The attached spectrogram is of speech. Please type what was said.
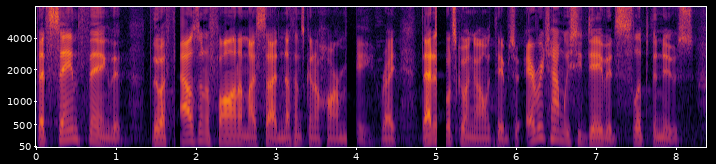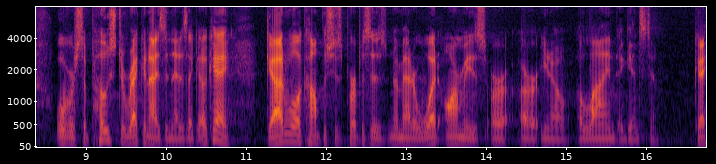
That same thing that though a thousand have fallen on my side, nothing's going to harm me, right? That is what's going on with David. So every time we see David slip the noose, what we're supposed to recognize in that is like, okay, God will accomplish his purposes no matter what armies are, are you know, aligned against him. Okay?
